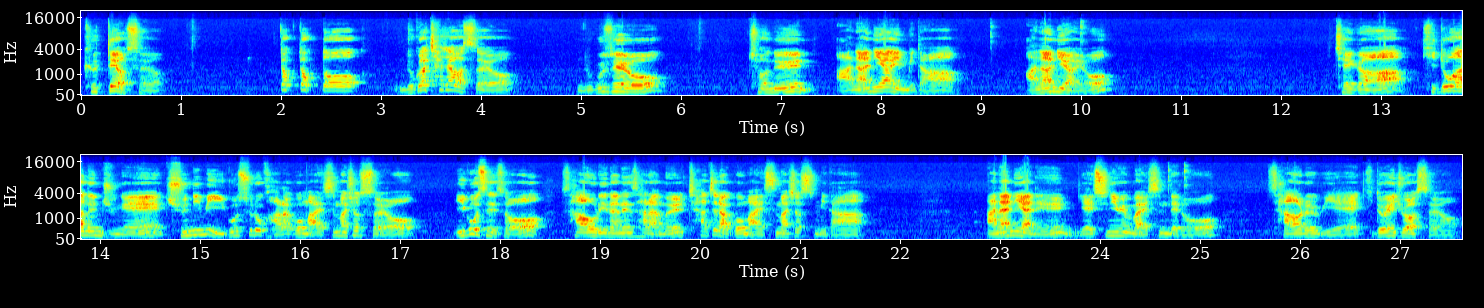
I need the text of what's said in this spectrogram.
그때였어요. 똑똑똑 누가 찾아왔어요? 누구세요? 저는 아나니아입니다. 아나니아요? 제가 기도하는 중에 주님이 이곳으로 가라고 말씀하셨어요. 이곳에서 사울이라는 사람을 찾으라고 말씀하셨습니다. 아나니아는 예수님의 말씀대로 사울을 위해 기도해 주었어요.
